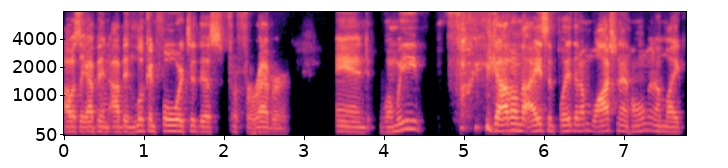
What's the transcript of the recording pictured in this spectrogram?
I was like, I've been I've been looking forward to this for forever. And when we got on the ice and played that, I'm watching at home and I'm like,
